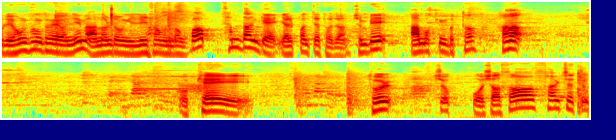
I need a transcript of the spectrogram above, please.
우리 홍성도 회원님 아놀동 1, 2, 3 운동법 3단계 10번째 도전. 준비 암호킹부터 하나. 오케이. 둘 쭉 오셔서 상체 쭉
